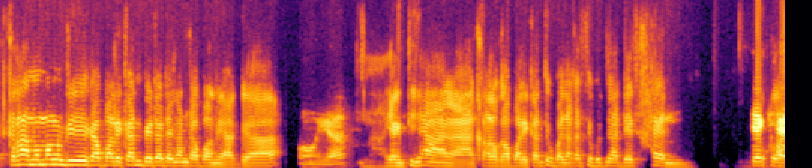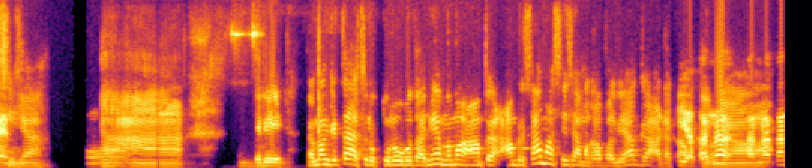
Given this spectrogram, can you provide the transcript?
karena memang di kapal ikan beda dengan kapal niaga. Oh ya, Nah, yang intinya nah, kalau kapal ikan itu kebanyakan sebutnya dead hand, deck hand. Oh, Nah, jadi memang kita struktur urutannya memang hampir, hampir sama sih sama kapal niaga. Ada iya karena karena kan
